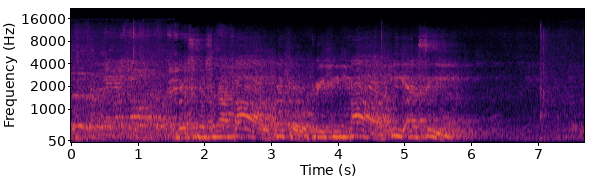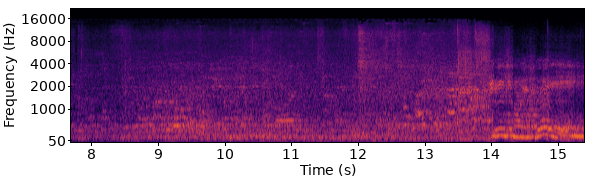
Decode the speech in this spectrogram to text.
First personal foul, Koto, three-team foul, ERC. Three Point Three.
